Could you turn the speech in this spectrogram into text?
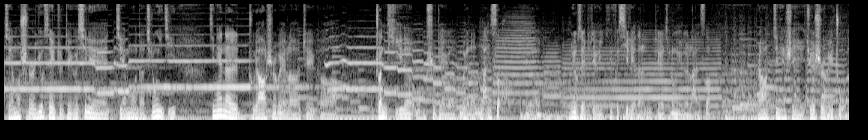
节目是 Usage 这个系列节目的其中一集。今天呢，主要是为了这个专题的，我们是这个为了蓝色，这个 Usage 这个衣服系列的这个其中有一个蓝色。然后今天是以爵士为主的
